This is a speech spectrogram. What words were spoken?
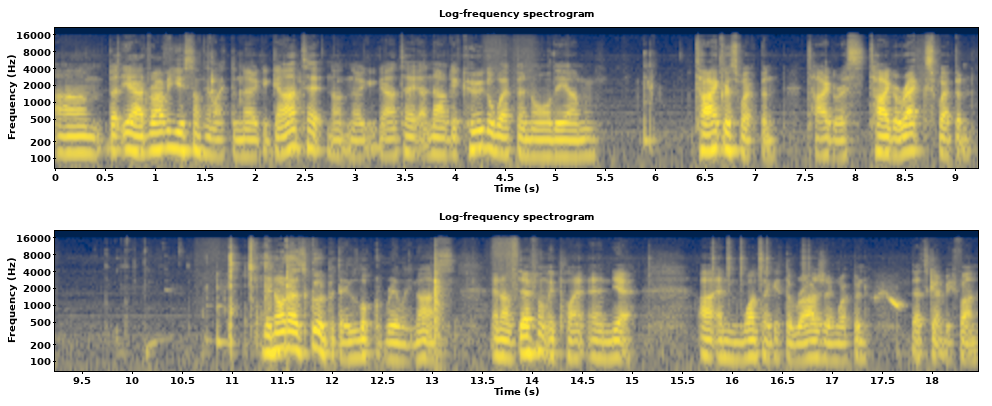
Um, but yeah, I'd rather use something like the Nergigante, not Nergigante, a Nargacuga weapon or the um, Tigress weapon, Tigress, Tigrex weapon. They're not as good, but they look really nice. And I've definitely played, and yeah, uh, and once I get the Rajang weapon, whew, that's going to be fun.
